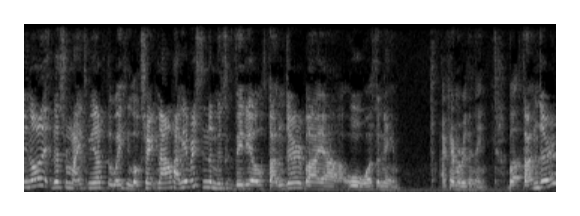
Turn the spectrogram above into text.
You know what this reminds me of? The way he looks right now. Have you ever seen the music video Thunder by, uh, oh, what's the name? Can't remember the name. But Thunder,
